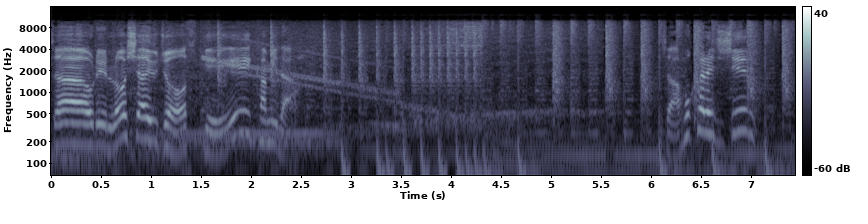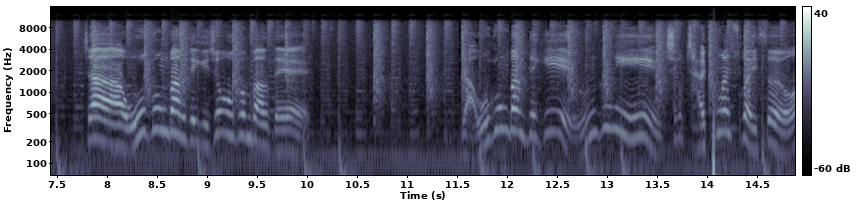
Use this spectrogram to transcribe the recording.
자 우리 러시아 유저 스키 갑니다. 자 호카레 지신. 자 50방대기죠 50방대. 야 50방대기 은근히 지금 잘 통할 수가 있어요.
